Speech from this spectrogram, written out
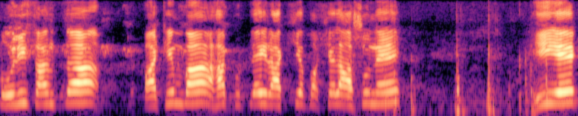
पोलिसांचा पाठिंबा हा कुठल्याही राजकीय पक्षाला असू नये ही एक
